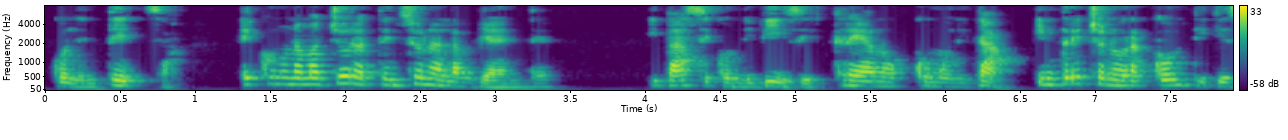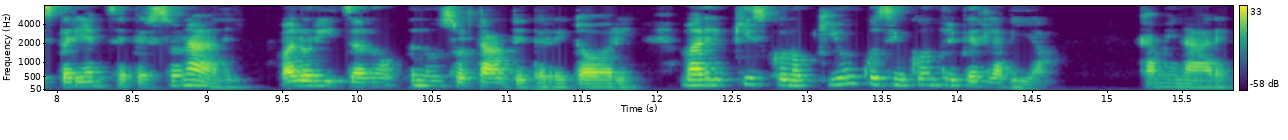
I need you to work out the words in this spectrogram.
con lentezza e con una maggiore attenzione all'ambiente. I passi condivisi creano comunità, intrecciano racconti di esperienze personali, valorizzano non soltanto i territori, ma arricchiscono chiunque si incontri per la via. Camminare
